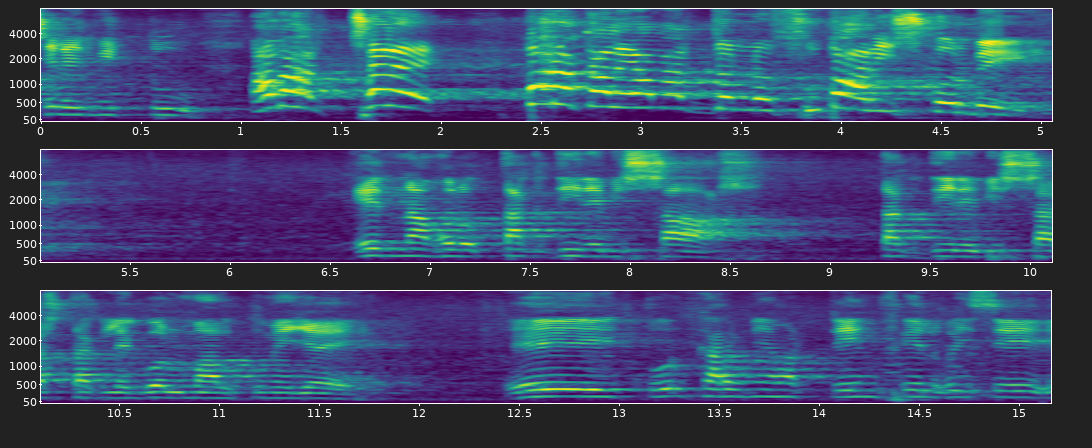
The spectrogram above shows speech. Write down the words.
ছেলের মৃত্যু। আমার ছেলে পরকালে আমার জন্য সুপারিশ করবে। এর নাম হলো তাকদিরে বিশ্বাস। তাকদিরে বিশ্বাস থাকলে গোলমাল কমে যায়। এই তোর কারণে আমার ট্রেন ফেল হয়েছে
